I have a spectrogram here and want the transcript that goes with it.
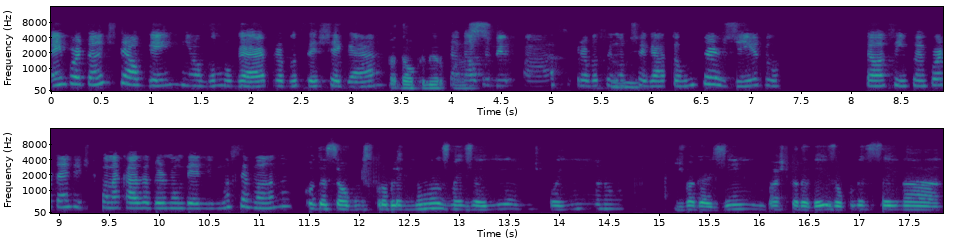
é importante ter alguém em algum lugar para você chegar, Para dar o primeiro para dar o passo. primeiro passo, para você não Uhum. chegar tão perdido. Então, assim, foi importante. A gente ficou na casa do irmão dele uma semana. Aconteceu alguns probleminhas, mas aí a gente foi indo devagarzinho, embaixo de cada vez. Eu comecei na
